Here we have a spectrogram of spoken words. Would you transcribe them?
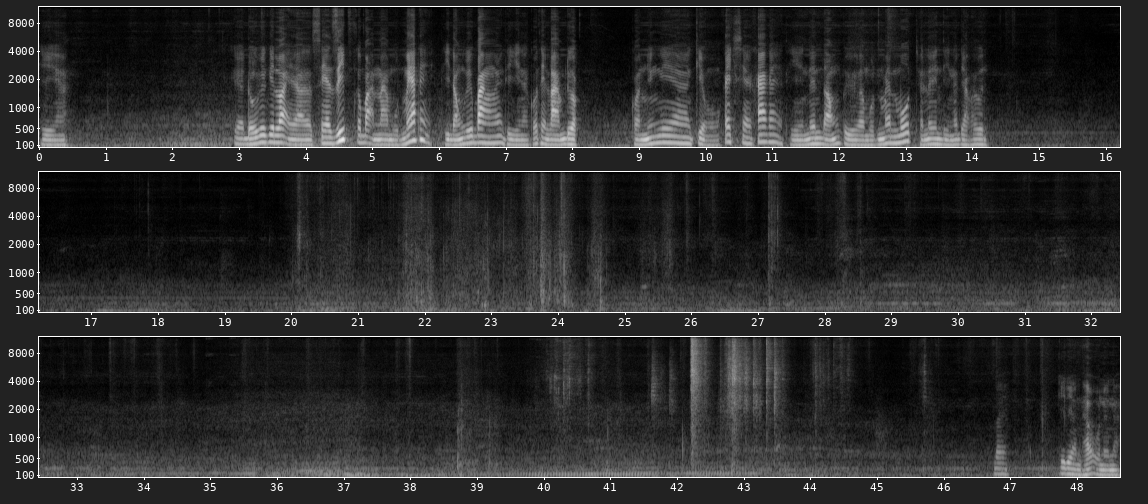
thì à, à, đối với cái loại à, xe Jeep các bạn làm một mét ấy, thì đóng cái băng ấy, thì có thể làm được. Còn những cái kiểu cách xe khác ấy, thì nên đóng từ một mét mốt trở lên thì nó đẹp hơn. Đây cái đèn hậu này nè.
